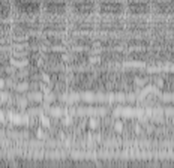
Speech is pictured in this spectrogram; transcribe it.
down there after I finish taping this song.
